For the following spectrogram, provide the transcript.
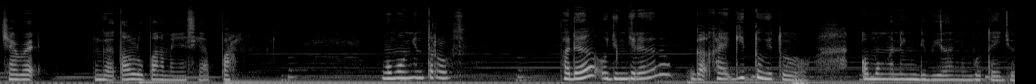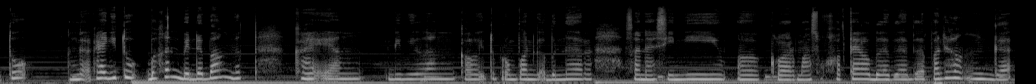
cewek nggak tahu lupa namanya siapa ngomongin terus padahal ujung cerita tuh nggak kayak gitu gitu loh. Omongan yang dibilangin Butejo tuh nggak kayak gitu bahkan beda banget. Kayak yang dibilang kalau itu perempuan gak benar sana sini uh, keluar masuk hotel bla bla bla. Padahal enggak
